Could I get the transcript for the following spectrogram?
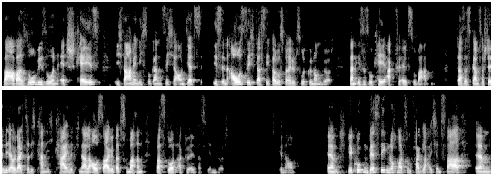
war aber sowieso ein Edge Case, ich war mir nicht so ganz sicher und jetzt ist in Aussicht, dass die Verlustberechnung zurückgenommen wird, dann ist es okay, aktuell zu warten. Das ist ganz verständlich, aber gleichzeitig kann ich keine finale Aussage dazu machen, was dort aktuell passieren wird. Genau. Ähm, wir gucken deswegen nochmal zum Vergleich. Und zwar, ähm,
